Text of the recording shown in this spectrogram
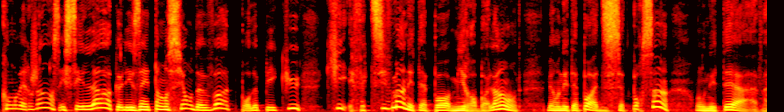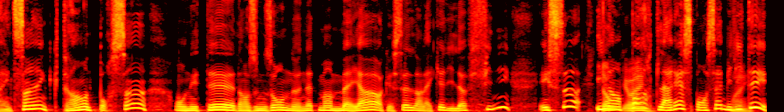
convergence. Et c'est là que les intentions de vote pour le PQ, qui effectivement n'étaient pas mirobolantes, mais on n'était pas à 17% on était à 25, 30% on était dans une zone nettement meilleure que celle dans laquelle il a fini. Et ça, il Donc, en ouais. porte la responsabilité.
